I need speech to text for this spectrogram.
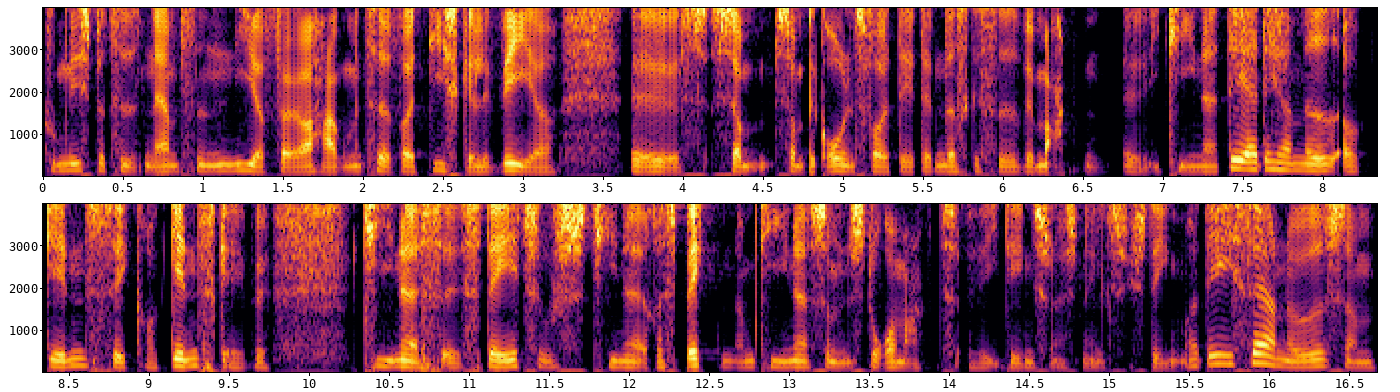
Kommunistpartiet nærmest siden 49 har argumenteret for, at de skal levere øh, som, som begrundelse for, at det er dem, der skal sidde ved magten øh, i Kina. Det er det her med at gensikre, genskabe Kinas øh, status, Kina, respekten om Kina som en stor magt øh, i det internationale system. Og det er især noget, som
